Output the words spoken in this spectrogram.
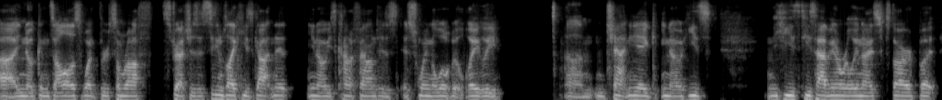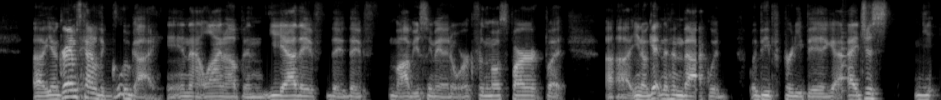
uh, you know, Gonzalez went through some rough stretches. It seems like he's gotten it. You know, he's kind of found his his swing a little bit lately. Um, and you know, he's he's he's having a really nice start, but uh, you know, Graham's kind of the glue guy in that lineup, and yeah, they've they, they've obviously made it work for the most part, but uh, you know, getting him back would would be pretty big. I just it,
